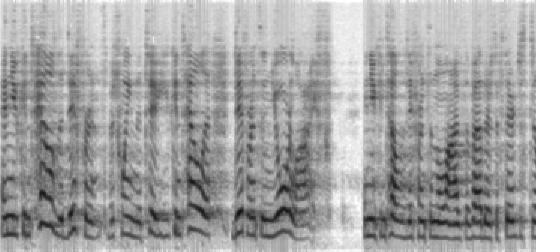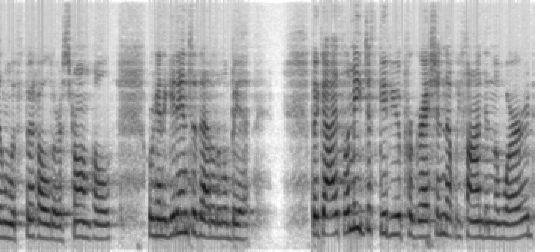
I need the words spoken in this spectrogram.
And you can tell the difference between the two. You can tell a difference in your life. And you can tell the difference in the lives of others if they're just dealing with a foothold or a stronghold. We're going to get into that a little bit. But, guys, let me just give you a progression that we find in the Word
